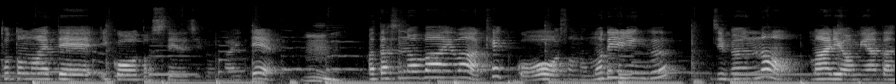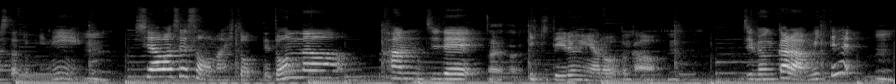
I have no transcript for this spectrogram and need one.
整えていこうとしてる自分がいて私の場合は結構そのモデリング自分の周りを見渡した時にうん。うん。幸せそうな人ってどんな感じではいはい。生きてるんやろうとかうん。自分から見てうん。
